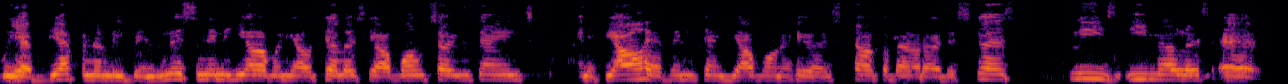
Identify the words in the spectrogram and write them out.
We have definitely been listening to y'all when y'all tell us y'all want certain things. And if y'all have anything y'all want to hear us talk about or discuss, please email us at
